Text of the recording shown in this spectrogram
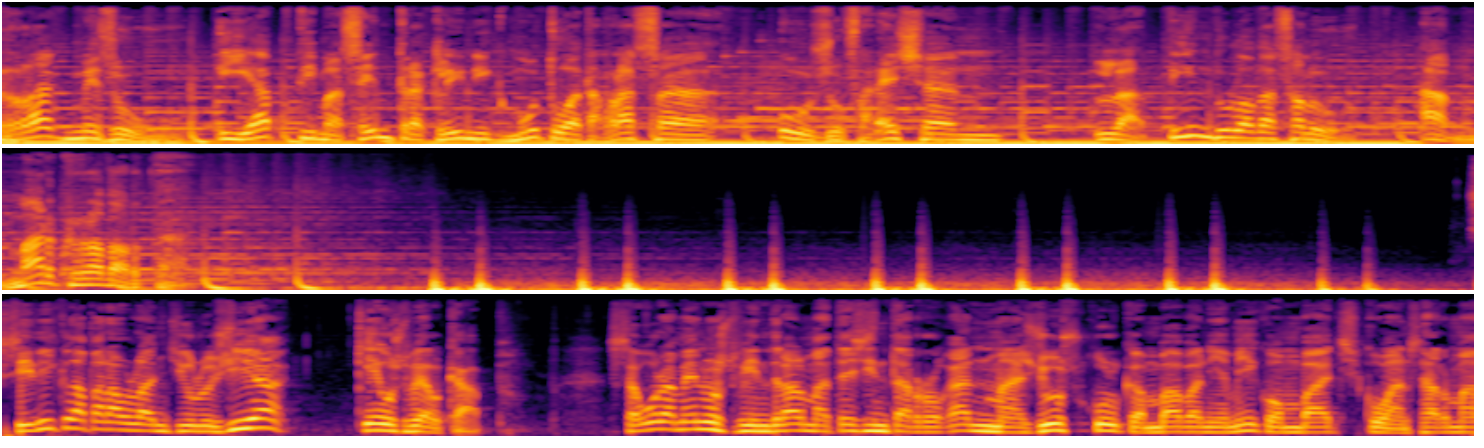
RAC més i Àptima Centre Clínic Mutu a Terrassa us ofereixen la píndola de salut amb Marc Radorta. Si dic la paraula angiologia, què us ve al cap? Segurament us vindrà el mateix interrogant majúscul que em va venir a mi quan vaig començar-me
